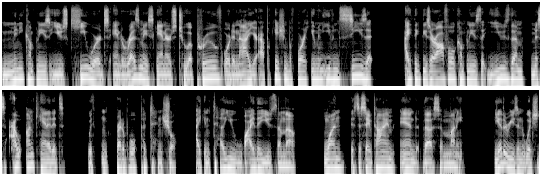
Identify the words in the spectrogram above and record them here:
many companies use keywords and resume scanners to approve or deny your application before a human even sees it. I think these are awful. Companies that use them miss out on candidates with incredible potential. I can tell you why they use them, though. One is to save time and thus money. The other reason, which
